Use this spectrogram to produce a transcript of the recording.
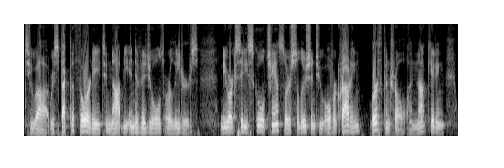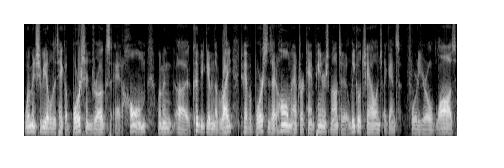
to uh, respect authority, to not be individuals or leaders. New York City school chancellor's solution to overcrowding birth control. I'm not kidding. Women should be able to take abortion drugs at home. Women uh, could be given the right to have abortions at home after campaigners mounted a legal challenge against 40 year old laws.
